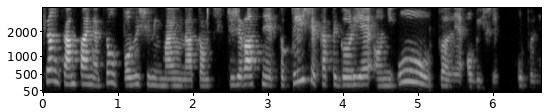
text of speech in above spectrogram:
celú kampaň a celú positioning majú na tom. Čiže vlastne to klíše kategórie oni úplne obišli. Úplne.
